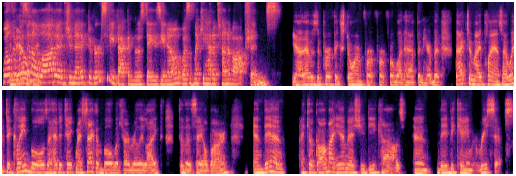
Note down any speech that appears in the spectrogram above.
well, there wasn't a lot of genetic diversity back in those days, you know. It wasn't like you had a ton of options. Yeah, that was a perfect storm for for for what happened here. But back to my plans. I went to clean bulls. I had to take my second bull, which I really liked, to the sale barn. And then I took all my MSUD cows and they became recips.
